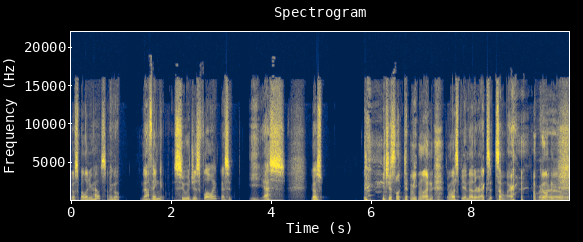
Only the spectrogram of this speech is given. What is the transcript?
No smell in your house? And I go, Nothing. Sewage is flowing? I said, Yes. He goes, He just looked at me and went, There must be another exit somewhere. I'm going, Wow.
